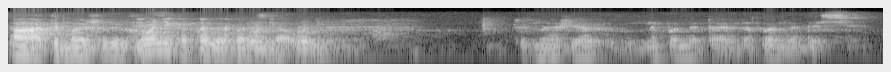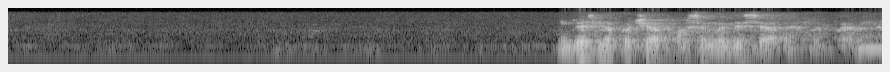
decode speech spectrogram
А, ти маєш хроніка, Так, коли так, хронік, перестав? хронік. Ти знаєш, я не пам'ятаю, напевне, десь. Десь на початку 70-х, напевне.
